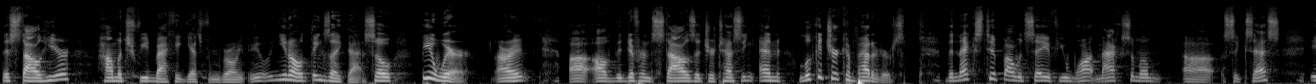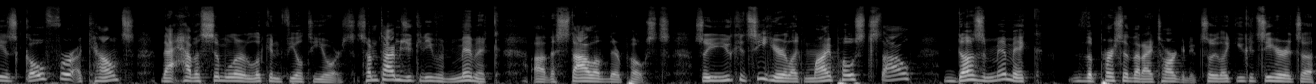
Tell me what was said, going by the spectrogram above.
This style here, how much feedback it gets from growing, you know, things like that. So be aware, all right, uh, of the different styles that you're testing, and look at your competitors. The next tip I would say, if you want maximum uh, success is go for accounts that have a similar look and feel to yours. Sometimes you can even mimic uh, the style of their posts. So you can see here, like my post style does mimic the person that I targeted. So like you can see here, it's a,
